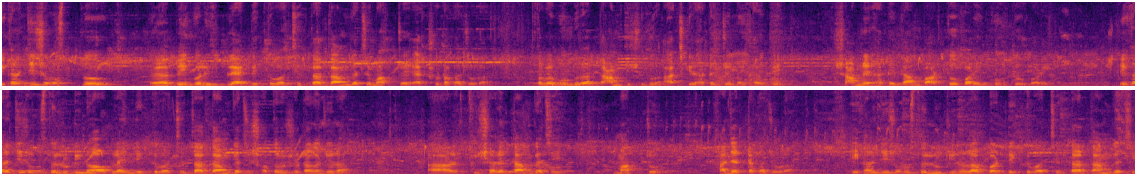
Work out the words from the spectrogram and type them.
এখানে যে সমস্ত বেঙ্গলি ব্ল্যাক দেখতে পাচ্ছেন, তার দাম গেছে মাত্র একশো টাকা জোড়া। তবে বন্ধুরা, দামটি শুধু আজকের হাটের জন্যই থাকবে, সামনের হাটে দাম বাড়তেও পারে, কমতেও পারে। এখানে যে সমস্ত লুটিনো অফলাইন দেখতে পাচ্ছেন, তার দাম গেছে সতেরোশো টাকা জোড়া, আর ফিশারের দাম গেছে মাত্র হাজার টাকা জোড়া। এখানে যে সমস্ত লুটিনো লাভবার দেখতে পাচ্ছেন, তার দাম গেছে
